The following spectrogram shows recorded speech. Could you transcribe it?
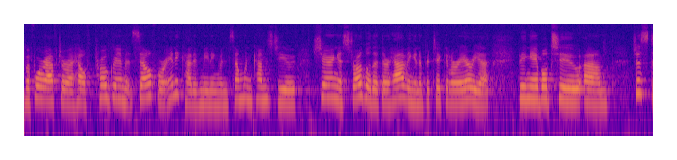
before or after a health program itself or any kind of meeting, when someone comes to you sharing a struggle that they're having in a particular area, being able to um, just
